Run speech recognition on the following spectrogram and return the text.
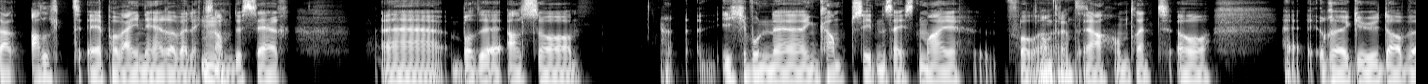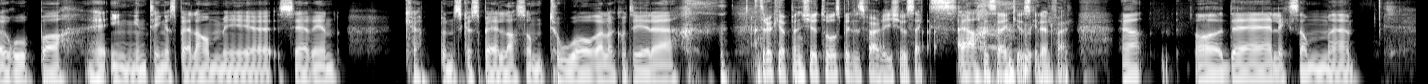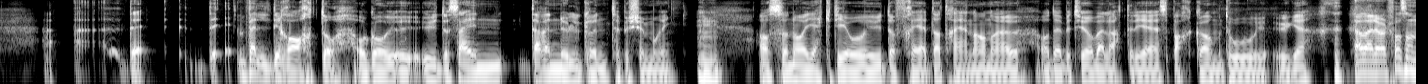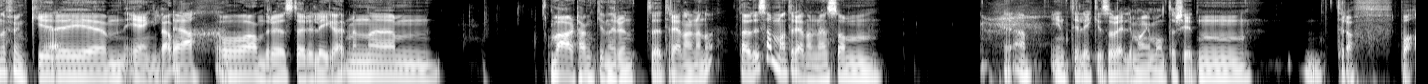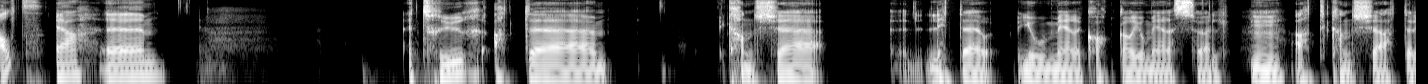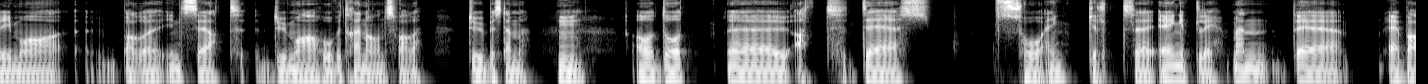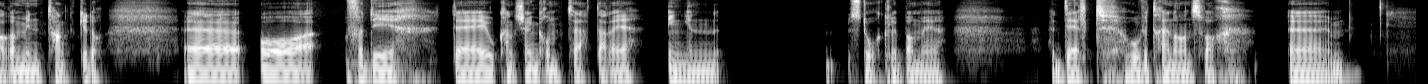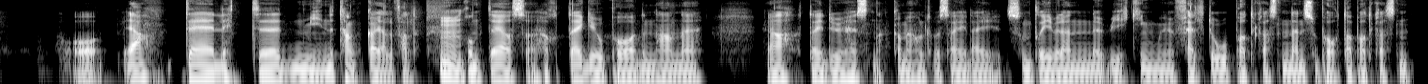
der alt er på vei nedover, liksom Du ser eh, både altså Ikke vunnet en kamp siden 16. mai. For, Omtrent. Ja, omtrent. Og eh, røker ut av Europa. Har ingenting å spille om i eh, serien. Cupen skal spilles om to år, eller hvor tid det er. Jeg tror cupen 22 spilles ferdig i 26, Ja. hvis jeg ikke husker helt feil. Ja, og det er liksom eh, det, det er veldig rart da, å gå ut og si det er null grunn til bekymring. Mhm. så Nå gikk de jo ut og freda trenerne òg, og det betyr vel at de er sparka om to uker. Ja, det er i hvert fall sånn det funker i, um, i England Ja. og andre større ligaer. Men um, hva er tankene rundt eh, trenerne nå? Det er jo de samme trenerne som ja, inntil ikke så veldig mange måneder siden traff på alt. Ja um, Jeg tror at uh, kanskje litt eh, Jo mer kokker, jo mer søl. at kanskje at de må bare innse at du må ha hovedtreneransvaret. Du bestemmer. Mm. Og da eh, At det er så enkelt eh, egentlig, men det er bare min tanke, da. Eh, og fordi det er jo kanskje en grunn til at det er ingen storklubber med delt hovedtreneransvar. Eh, og ja, det er litt eh, mine tanker, i alle fall Mm. rundt det, og så hørte jeg jo på den her eh, Ja, de du har snakka med, holdt på å si, de som driver den Vikingfelt O-podkasten, den supporterpodkasten.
